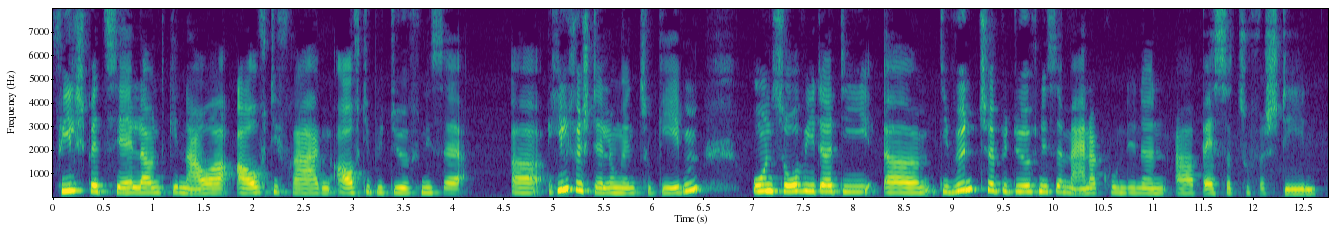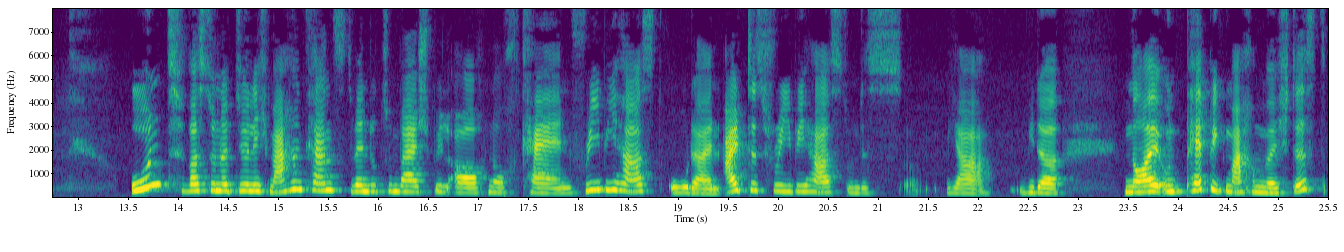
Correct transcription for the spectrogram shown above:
viel spezieller und genauer auf die Fragen, auf die Bedürfnisse äh, Hilfestellungen zu geben und so wieder die, äh, die Wünsche, Bedürfnisse meiner Kundinnen äh, besser zu verstehen. Und was du natürlich machen kannst, wenn du zum Beispiel auch noch kein Freebie hast oder ein altes Freebie hast und es äh, ja wieder neu und peppig machen möchtest,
